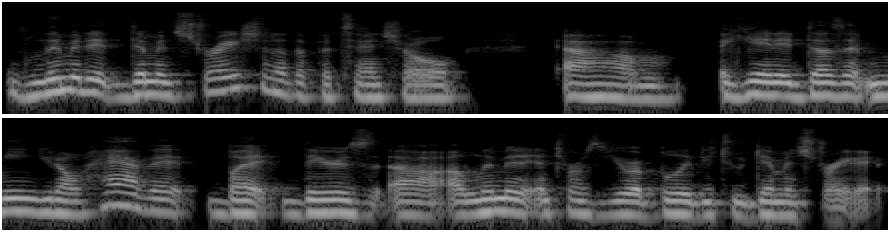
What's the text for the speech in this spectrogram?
limited demonstration of the potential, um, again, it doesn't mean you don't have it, but there's uh, a limit in terms of your ability to demonstrate it.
